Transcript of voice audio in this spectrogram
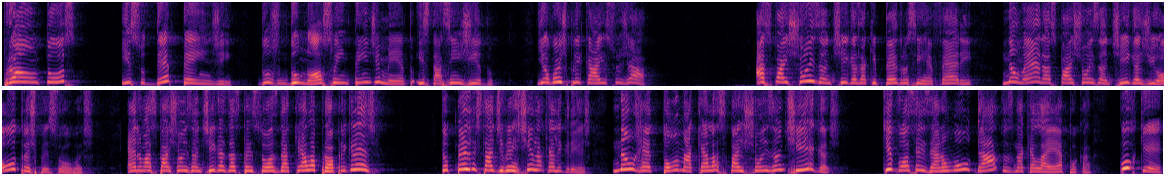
prontos, isso depende do, do nosso entendimento estar cingido. E eu vou explicar isso já. As paixões antigas a que Pedro se refere não eram as paixões antigas de outras pessoas. Eram as paixões antigas das pessoas daquela própria igreja. Então Pedro está advertindo aquela igreja. Não retoma aquelas paixões antigas que vocês eram moldados naquela época. Por quê?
